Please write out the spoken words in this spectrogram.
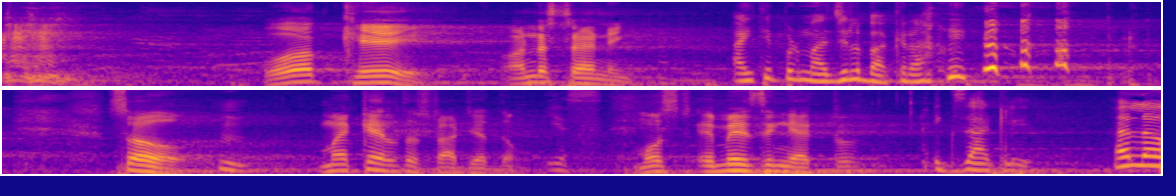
ఓకే అండర్స్టాండింగ్ అయితే ఇప్పుడు మధ్యలో బకరా. సో మక్కేలతో స్టార్ట్ చేద్దాం yes most amazing actor exactly hello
